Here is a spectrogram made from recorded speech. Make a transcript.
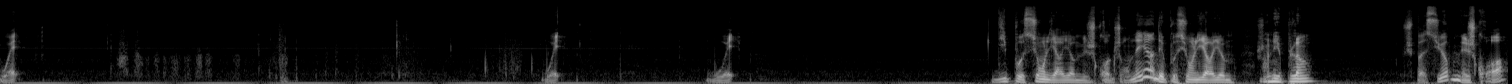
Ouais. Ouais. Ouais. 10 potions lyrium, je crois que j'en ai un des potions lyrium. J'en ai plein. Je suis pas sûr, mais je crois.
